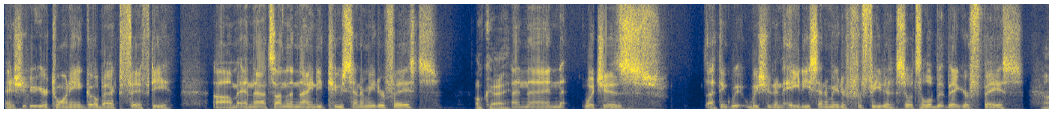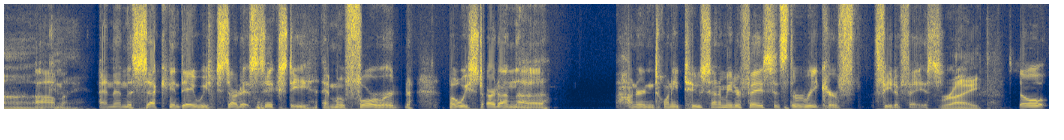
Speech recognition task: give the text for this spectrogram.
and shoot your 20 go back to 50 um, and that's on the 92 centimeter face. Okay. And then which is I think we, we shoot an 80 centimeter for FITA, so it's a little bit bigger face. Oh, okay. Um, and then the second day we start at 60 and move forward, but we start on the 122 centimeter face. It's the recurve FITA face. Right. So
